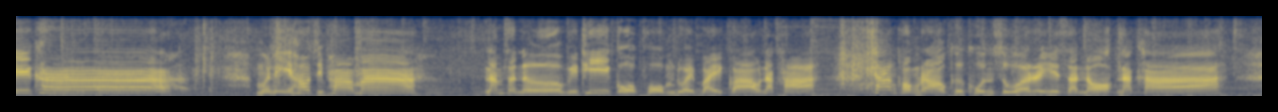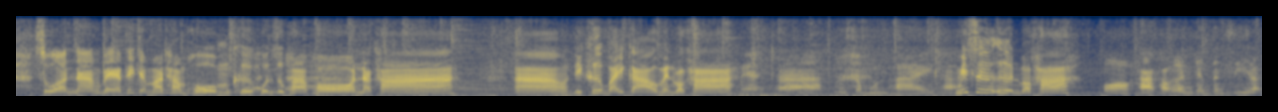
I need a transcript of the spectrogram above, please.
ดีค่ะมือนี้เฮาสิผ้ามานำเสนอวิธีโกกผมด้วยใบกาวนะคะ ช่างของเราคือคุณสุวรีสนอนะคะ ส่วนนางแบบที่จะมาทำผมคือคุณสุภาพรนะคะอ้าวนี่คือใบกาวแม่นบ่คะแมนค่ะสูตรสมุนไพรค่ะมีซื้ออื่นบ่คะปอค่ะ เขาเอิ่นกันตั้งสี่ละ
